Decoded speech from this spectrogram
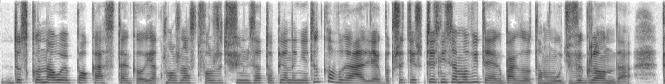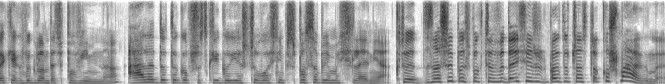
doskonały pokaz tego, jak można stworzyć film zatopiony nie tylko w realiach, bo przecież to jest niesamowite, jak bardzo ta łódź wygląda, tak jak wyglądać powinna, ale do tego wszystkiego jeszcze właśnie w sposobie myślenia, który z naszej perspektywy wydaje się bardzo często koszmarny.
